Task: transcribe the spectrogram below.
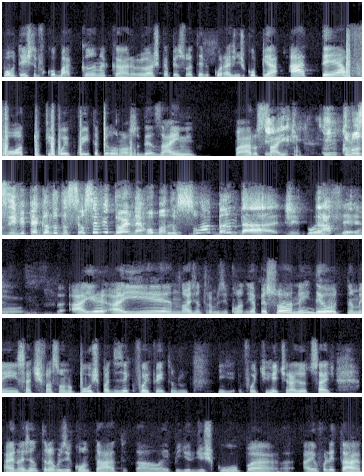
Pô, o texto ficou bacana, cara. Eu acho que a pessoa teve coragem de copiar até a foto que foi feita pelo nosso design para o site. E, inclusive pegando do seu servidor, né? Roubando sua banda de Pois tráfego. Aí, aí nós entramos em conta. E a pessoa nem deu também satisfação no post para dizer que foi feito, e foi te retirado de outro site. Aí nós entramos em contato e tal, aí pediram desculpa. Aí eu falei, tá,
